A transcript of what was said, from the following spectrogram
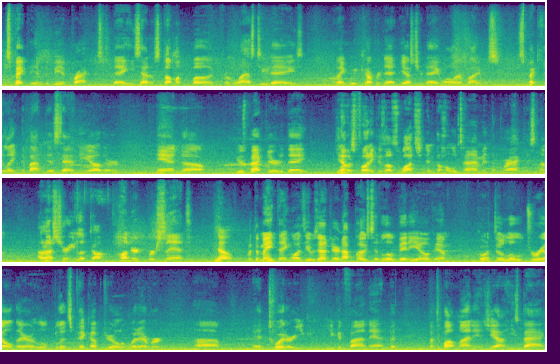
expected him to be at practice today. He's had a stomach bug for the last two days. I think we covered that yesterday while everybody was speculating about this, that, and the other. And uh, he was back there today. You know, it's funny because I was watching him the whole time in the practice, and I'm, I'm not sure he looked 100%. No. But the main thing was he was out there, and I posted a little video of him going through a little drill there, a little blitz pickup drill or whatever. Um, at Twitter, you can you can find that. But but the bottom line is, yeah, he's back.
